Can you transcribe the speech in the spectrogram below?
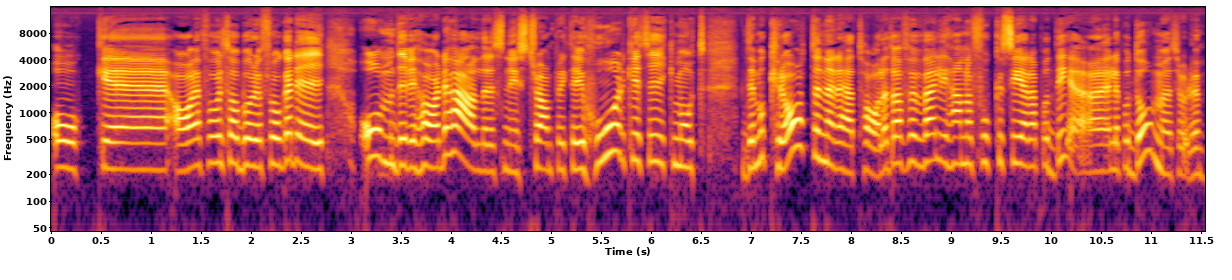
Och eh, ja, jag får väl ta och börja fråga dig om det vi hörde här alldeles nyss. Trump riktar ju hård kritik mot Demokraterna i det här talet. Varför väljer han att fokusera på det, eller på dem tror du?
